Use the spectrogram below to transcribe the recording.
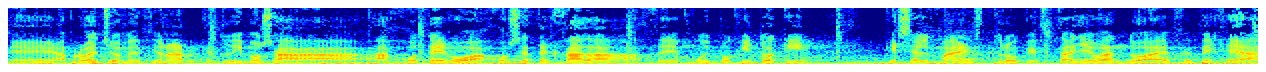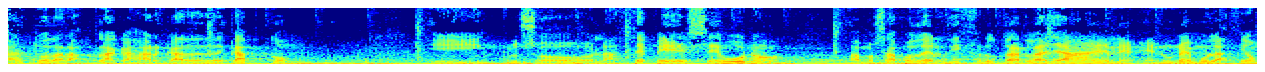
eh, aprovecho de mencionar que tuvimos a Jotego, a José Tejada, hace muy poquito aquí, que es el maestro que está llevando a FPGA todas las placas arcade de Capcom e incluso la CPS1 vamos a poder disfrutarla ya en, una emulación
